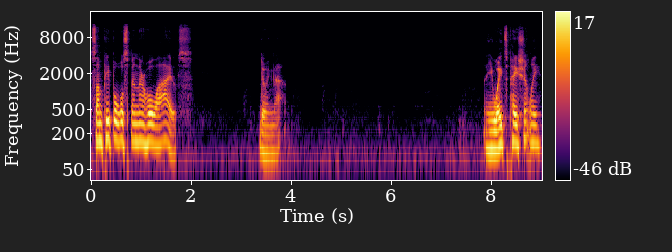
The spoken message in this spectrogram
Some people will spend their whole lives doing that. And He waits patiently.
